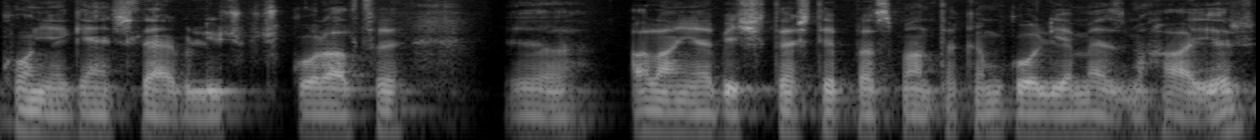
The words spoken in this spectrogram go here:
Konya Gençler Birliği 3.5 gol altı Alanya Beşiktaş deplasman takım gol yemez mi? Hayır.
